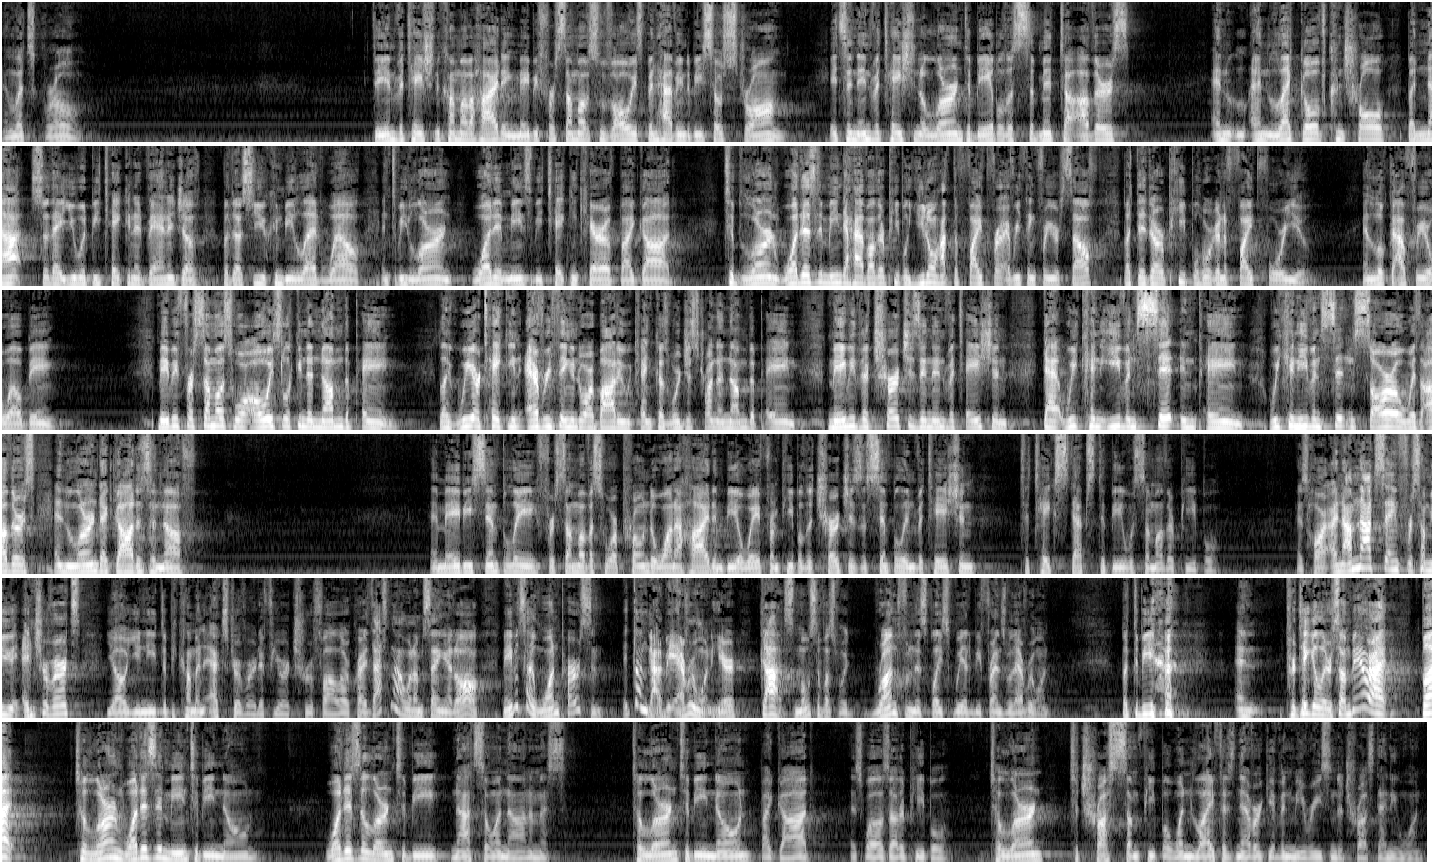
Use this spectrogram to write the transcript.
And let's grow. The invitation to come out of hiding, maybe for some of us who've always been having to be so strong, it's an invitation to learn to be able to submit to others and, and let go of control, but not so that you would be taken advantage of, but so you can be led well and to be learn what it means to be taken care of by God. To learn what does it mean to have other people. You don't have to fight for everything for yourself, but that there are people who are going to fight for you and look out for your well being. Maybe for some of us who are always looking to numb the pain, like we are taking everything into our body we can because we're just trying to numb the pain. Maybe the church is an invitation that we can even sit in pain. We can even sit in sorrow with others and learn that God is enough. And maybe simply for some of us who are prone to want to hide and be away from people, the church is a simple invitation to take steps to be with some other people. It's hard. And I'm not saying for some of you introverts, yo, you need to become an extrovert if you're a true follower of Christ. That's not what I'm saying at all. Maybe it's like one person. It doesn't got to be everyone here. Gods, most of us would run from this place if we had to be friends with everyone. But to be, and particular, some people, right? But to learn what does it mean to be known? What to learn to be not so anonymous? To learn to be known by God as well as other people. To learn to trust some people when life has never given me reason to trust anyone.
